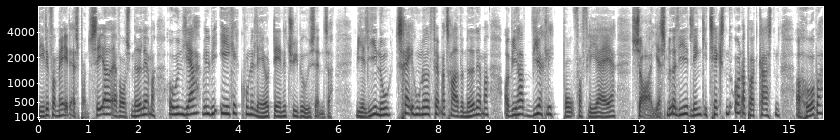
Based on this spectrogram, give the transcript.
Dette format er sponsoreret af vores medlemmer, og uden jer vil vi ikke kunne lave denne type udsendelser. Vi er lige nu 335 medlemmer, og vi har virkelig brug for flere af jer. Så jeg smider lige et link i teksten under podcasten, og håber,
